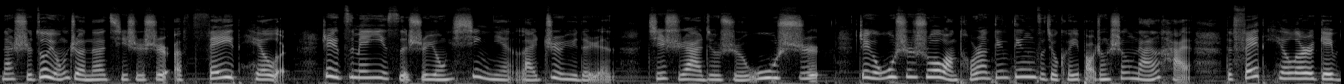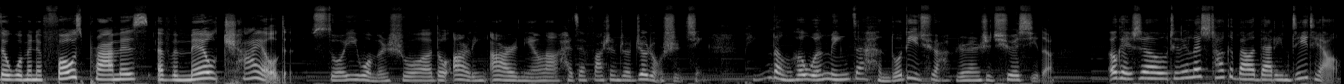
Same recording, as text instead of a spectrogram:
那始作俑者呢，其实是 a faith healer。这个字面意思是用信念来治愈的人，其实啊就是巫师。这个巫师说往头上钉钉子就可以保证生男孩。The faith healer gave the woman a false promise of a male child。所以我们说，都二零二二年了，还在发生着这种事情，平等和文明在很多地区啊仍然是缺席的。Okay, so today let's talk about that in detail.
